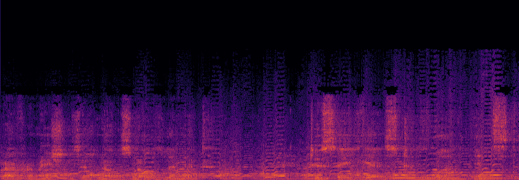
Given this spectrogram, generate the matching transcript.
of affirmations, it knows no limit. To say yes to one instant.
